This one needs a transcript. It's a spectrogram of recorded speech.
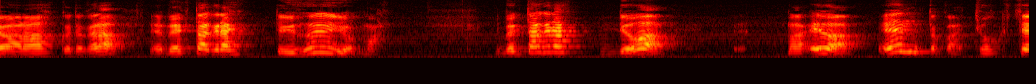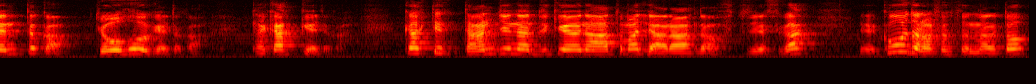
表すことから、ベクターグラフィックというふうに呼びます。ベクターグラフでは、まあ、絵は円とか直線とか長方形とか多角形とか、比較的単純な図形の集まりで表すのは普通ですが、高度なソフトになると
